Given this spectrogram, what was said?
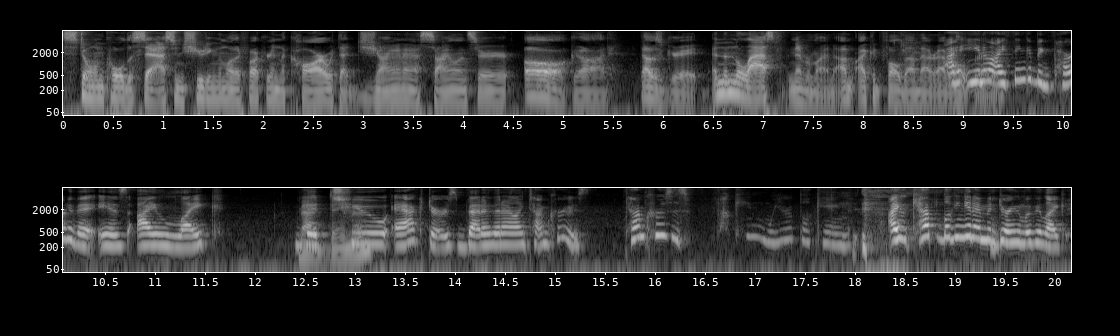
stone cold assassin shooting the motherfucker in the car with that giant ass silencer. Oh god, that was great. And then the last, never mind. I'm, I could fall down that rabbit I, hole. you know. I think a big part of it is I like the Damon? two actors better than I like Tom Cruise. Tom Cruise is fucking weird looking. I kept looking at him during the movie like,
